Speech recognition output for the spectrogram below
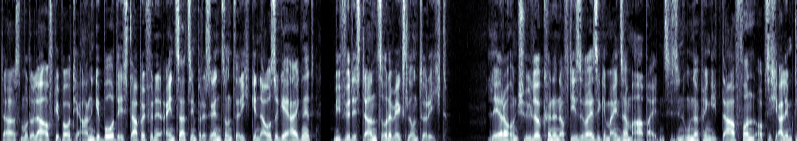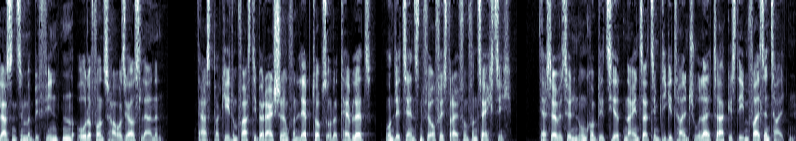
Das modular aufgebaute Angebot ist dabei für den Einsatz im Präsenzunterricht genauso geeignet wie für Distanz- oder Wechselunterricht. Lehrer und Schüler können auf diese Weise gemeinsam arbeiten. Sie sind unabhängig davon, ob sich alle im Klassenzimmer befinden oder von zu Hause aus lernen. Das Paket umfasst die Bereitstellung von Laptops oder Tablets und Lizenzen für Office 365. Der Service für den unkomplizierten Einsatz im digitalen Schulalltag ist ebenfalls enthalten.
